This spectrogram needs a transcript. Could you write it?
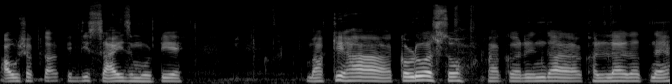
पाहू शकता किती साईज मोठी आहे. बाकी हा कडू असतो. हा करिंदा खाल्ला जात नाही.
